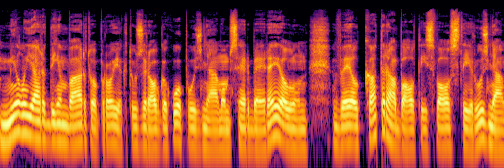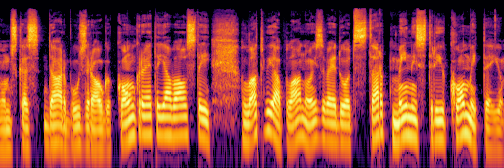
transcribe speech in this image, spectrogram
miljardiem vērto projektu uzrauga kopu uzņēmums RB Rail un vēl katrā Baltijas valstī ir uzņēmums, kas darbu uzrauga konkrētajā valstī, Latvijā plāno izveidot starp ministriju komiteju,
